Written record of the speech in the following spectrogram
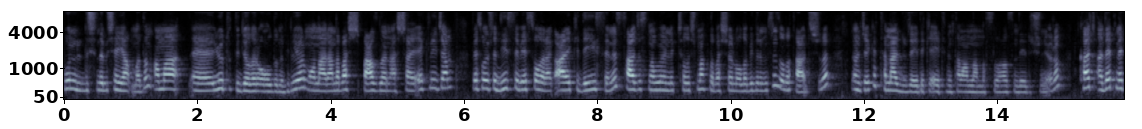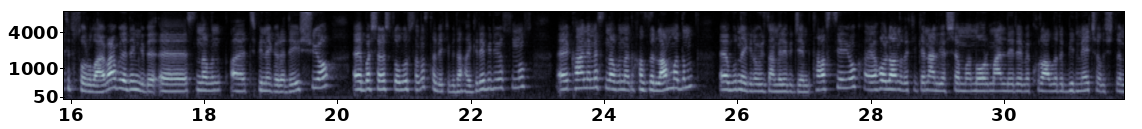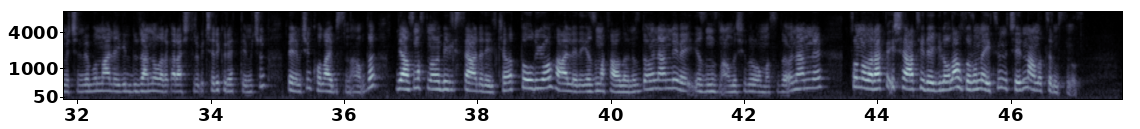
Bunun dışında bir şey yapmadım ama e, YouTube videoları olduğunu biliyorum. Onlardan da baş, bazılarını aşağıya ekleyeceğim. Ve sonuçta dil seviyesi olarak A2 değilseniz sadece sınava yönelik çalışmakla başarılı olabilir misiniz? O da tartışılır. Öncelikle temel düzeydeki eğitimin tamamlanması lazım diye düşünüyorum. Kaç adet ne tip sorular var? Bu dediğim gibi e, sınavın e, tipine göre değişiyor. E, başarısız olursanız tabii ki bir daha girebiliyorsunuz. E, KNM sınavına hazırlanmadım. E, bununla ilgili o yüzden verebileceğim bir tavsiye yok. E, Hollanda'daki genel yaşamı, normalleri ve kuralları bilmeye çalıştığım için ve bunlarla ilgili düzenli olarak araştırıp içerik ürettiğim için benim için kolay bir sınavdı. Yazma sınavı bilgisayarda değil kağıtta oluyor. Haliyle de yazım hatalarınız da önemli ve yazınızın anlaşılır olması da önemli. Son olarak da iş hayatıyla ilgili olan zorunlu eğitimin içeriğini anlatır mısınız?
